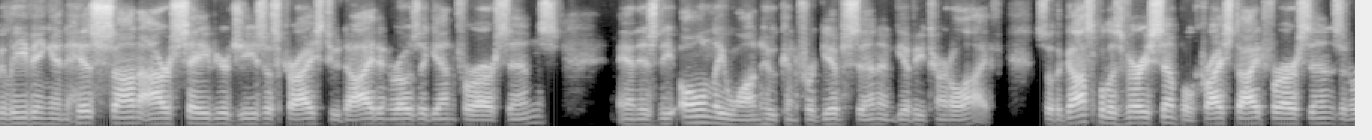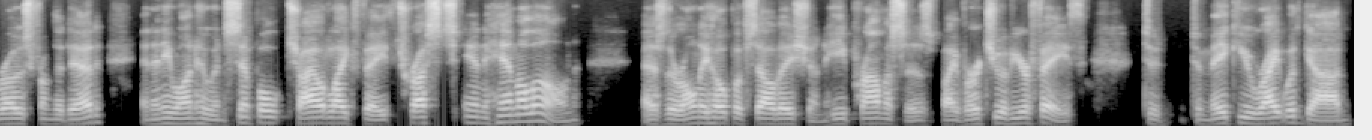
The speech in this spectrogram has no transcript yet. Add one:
believing in his son, our Savior, Jesus Christ, who died and rose again for our sins and is the only one who can forgive sin and give eternal life. So the gospel is very simple. Christ died for our sins and rose from the dead, and anyone who in simple childlike faith trusts in him alone as their only hope of salvation, he promises by virtue of your faith to, to make you right with God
